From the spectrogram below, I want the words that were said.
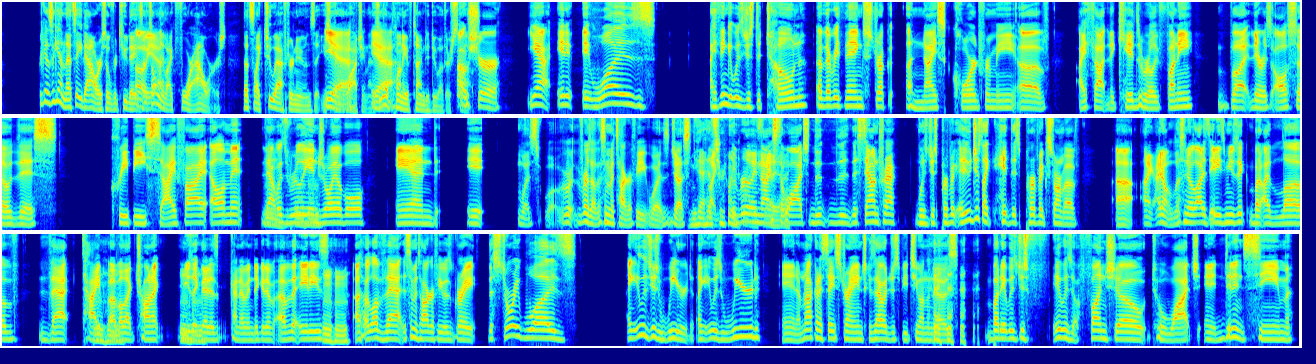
Because again, that's eight hours over two days. Oh, that's yeah. only like four hours. That's like two afternoons that you spend Yeah, watching that. So you yeah. had plenty of time to do other stuff. Oh, sure. Yeah, and it it was I think it was just the tone of everything struck a nice chord for me of I thought the kids were really funny, but there was also this creepy sci-fi element that Mm, was really mhm. enjoyable and it was well, first off the cinematography was just Yeah, like really nice. Yeah, to yeah. watch the, the the soundtrack was just perfect it just like hit this perfect storm of uh I, I don't listen to a lot of 80s music but i love that type of Mhm. electronic music Mhm. that is kind of indicative of the 80s Mhm. uh, so i love that the cinematography was great the story was like it was just weird like it was weird and i'm not going to say strange because that would just be too on the nose but it was just f- it was a fun show to watch and it didn't seem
